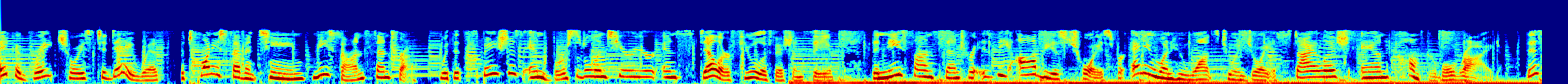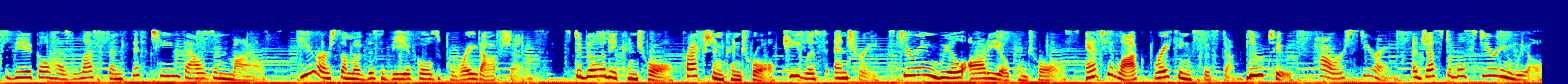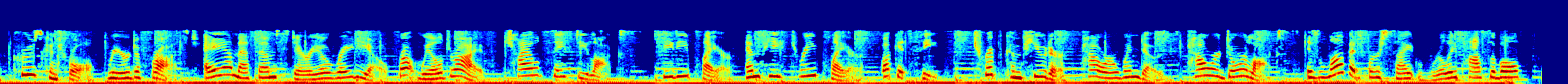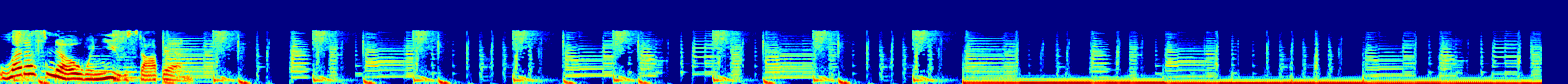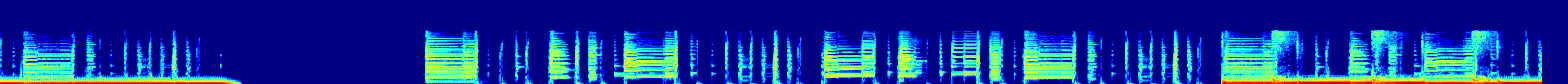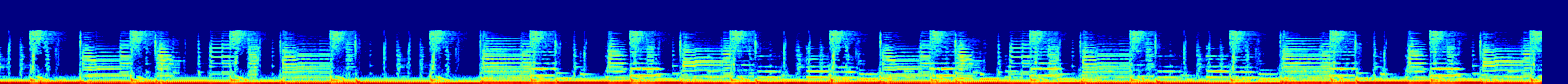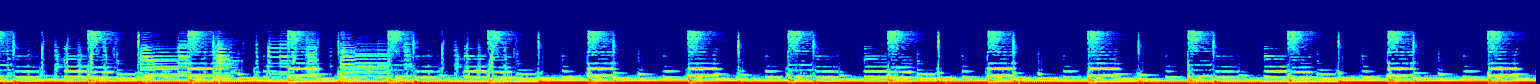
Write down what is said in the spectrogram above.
Make a great choice today with the 2017 Nissan Sentra. With its spacious and versatile interior and stellar fuel efficiency, the Nissan Sentra is the obvious choice for anyone who wants to enjoy a stylish and comfortable ride. This vehicle has less than 15,000 miles. Here are some of this vehicle's great options stability control, traction control, keyless entry, steering wheel audio controls, anti-lock braking system, Bluetooth, power steering, adjustable steering wheel, cruise control, rear defrost, AM FM stereo radio, front wheel drive, child safety locks, CD player, MP3 player, bucket seats, trip computer, power windows, power door locks. Is love at first sight really possible? Let us know when you stop in.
